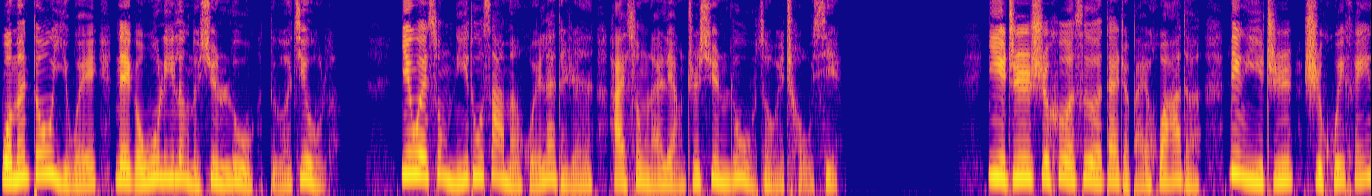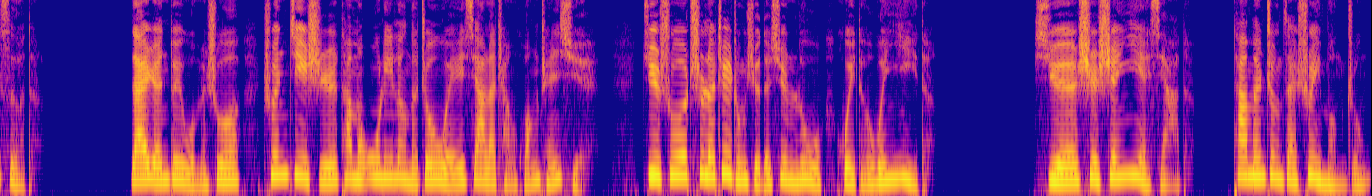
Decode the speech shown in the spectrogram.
我们都以为那个乌里楞的驯鹿得救了，因为送尼都萨满回来的人还送来两只驯鹿作为酬谢。一只是褐色带着白花的，另一只是灰黑色的。来人对我们说，春季时他们乌里楞的周围下了场黄尘雪，据说吃了这种雪的驯鹿会得瘟疫的。雪是深夜下的，他们正在睡梦中，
